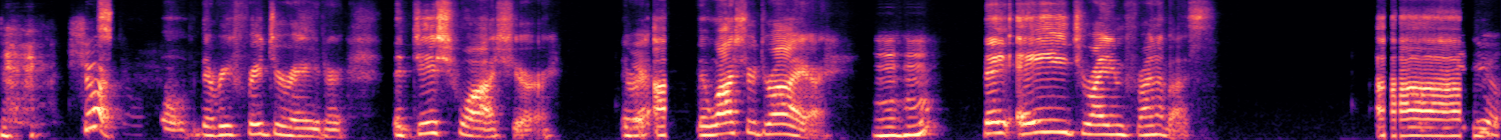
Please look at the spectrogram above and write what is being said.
sure. Stove, the refrigerator, the dishwasher, the, uh, the washer dryer. Mm-hmm. They age right in front of us. Um,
